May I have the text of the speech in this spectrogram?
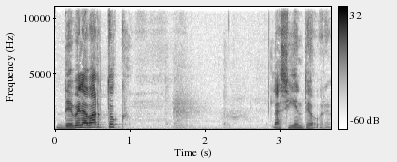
de Bela Bartok la siguiente obra.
